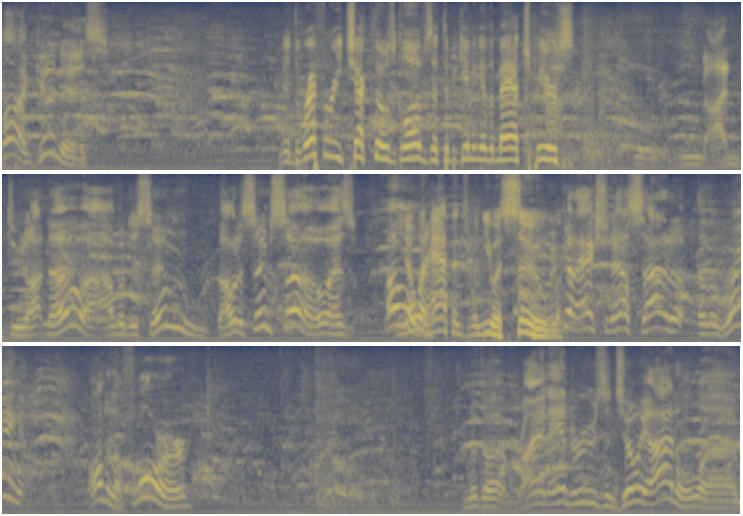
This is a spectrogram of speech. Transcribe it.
my goodness. Did the referee check those gloves at the beginning of the match, Pierce? I do not know. I I would assume. I would assume so. As oh, You know what happens when you assume. We've got action outside of the, ring, onto the floor, with uh, Ryan Andrews and Joey Idol. Uh,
